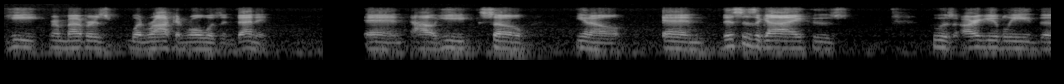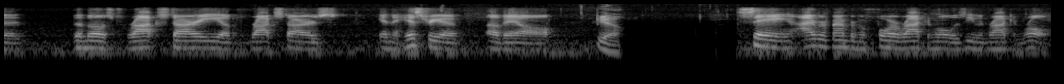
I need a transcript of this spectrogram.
he remembers when rock and roll was invented, and how he so, you know, and this is a guy who's who was arguably the the most rock starry of rock stars in the history of of it all Yeah. saying I remember before rock and roll was even rock and roll.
